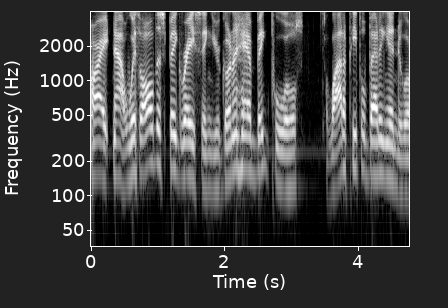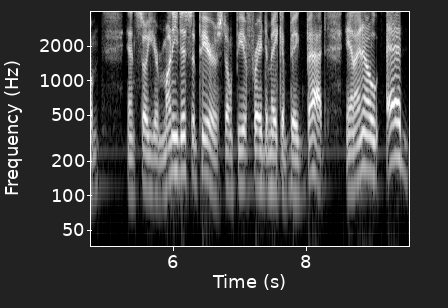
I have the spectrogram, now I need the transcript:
All right, now with all this big racing, you're going to have big pools. A lot of people betting into them, and so your money disappears. Don't be afraid to make a big bet. And I know Ed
